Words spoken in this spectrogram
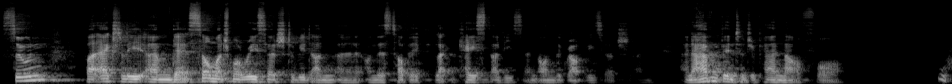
soon. But actually, um, there's so much more research to be done uh, on this topic, like case studies and on-the-ground research. Um, and I haven't been to Japan now for whew,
